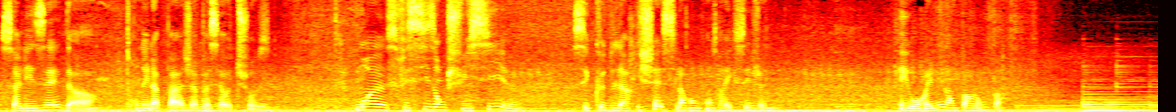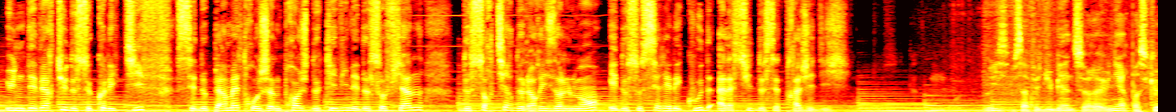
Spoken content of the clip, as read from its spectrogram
ça les aide à tourner la page, à passer à autre chose. Moi, ça fait six ans que je suis ici. C'est que de la richesse, la rencontre avec ces jeunes. Et Aurélie, n'en parlons pas. Une des vertus de ce collectif, c'est de permettre aux jeunes proches de Kevin et de Sofiane de sortir de leur isolement et de se serrer les coudes à la suite de cette tragédie. Oui, ça fait du bien de se réunir parce que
